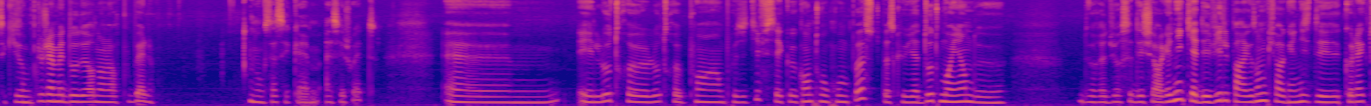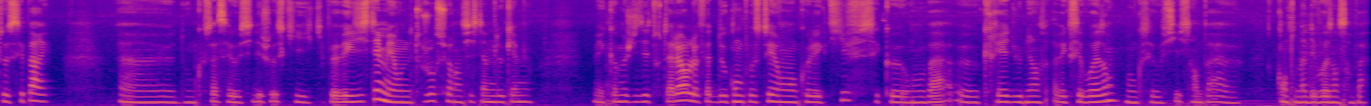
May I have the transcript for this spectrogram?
c'est qu'ils n'ont plus jamais d'odeur dans leur poubelle. Donc ça, c'est quand même assez chouette. Euh, et l'autre, l'autre point positif, c'est que quand on composte, parce qu'il y a d'autres moyens de, de réduire ces déchets organiques, il y a des villes, par exemple, qui organisent des collectes séparées. Euh, donc ça, c'est aussi des choses qui, qui peuvent exister, mais on est toujours sur un système de camions. Mais comme je disais tout à l'heure, le fait de composter en collectif, c'est qu'on va euh, créer du lien avec ses voisins. Donc c'est aussi sympa euh, quand on a des voisins sympas,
